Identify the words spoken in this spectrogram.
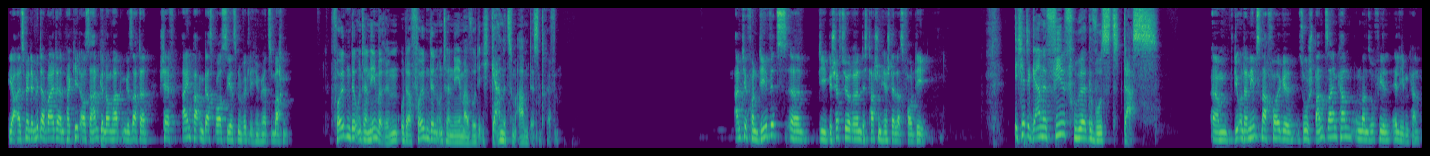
Ja, als mir der Mitarbeiter ein Paket aus der Hand genommen hat und gesagt hat, Chef, einpacken, das brauchst du jetzt nun wirklich nicht mehr zu machen. Folgende Unternehmerin oder folgenden Unternehmer würde ich gerne zum Abendessen treffen. Antje von Dewitz, äh, die Geschäftsführerin des Taschenherstellers VD. Ich hätte gerne viel früher gewusst, dass ähm, die Unternehmensnachfolge so spannend sein kann und man so viel erleben kann.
